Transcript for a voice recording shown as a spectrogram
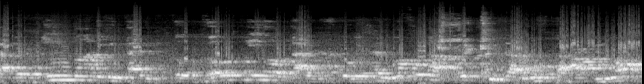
তাদের ইমানি দায়িত্ব, ধর্মীয় দায়িত্ব, এটা নকরা পত্রিকা মুস্তাহাব নয়।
